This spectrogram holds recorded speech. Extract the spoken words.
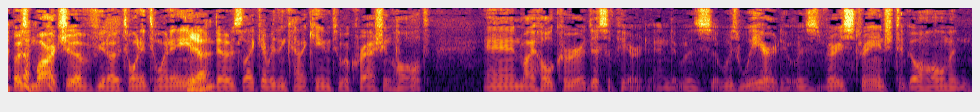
It was march of you know 2020 yeah. and it was like everything kind of came to a crashing halt and my whole career disappeared. And it was it was weird. It was very strange to go home and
